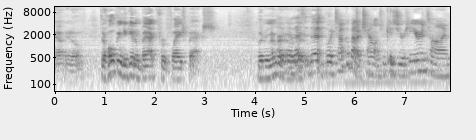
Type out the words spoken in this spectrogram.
uh, You know, they're hoping to get them back for flashbacks. But remember, I know, that's, uh, that, boy, talk about a challenge, because you're here in time,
